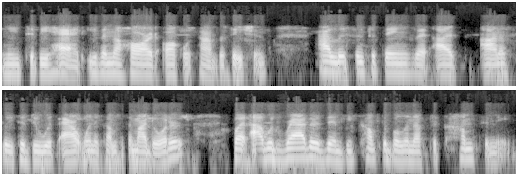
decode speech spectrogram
need to be had, even the hard, awkward conversations. I listen to things that I honestly could do without when it comes to my daughters, but I would rather them be comfortable enough to come to me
